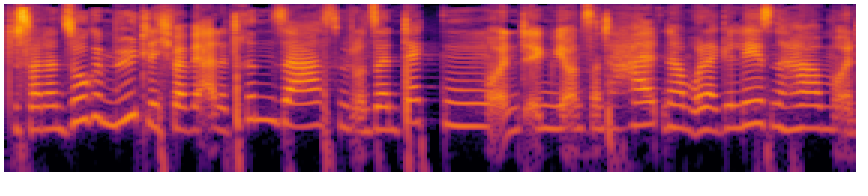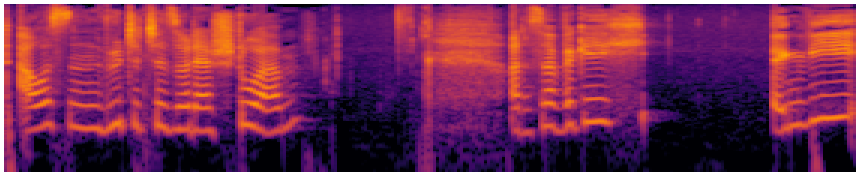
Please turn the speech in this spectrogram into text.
das war dann so gemütlich, weil wir alle drinnen saßen mit unseren Decken und irgendwie uns unterhalten haben oder gelesen haben und außen wütete so der Sturm. Und das war wirklich irgendwie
